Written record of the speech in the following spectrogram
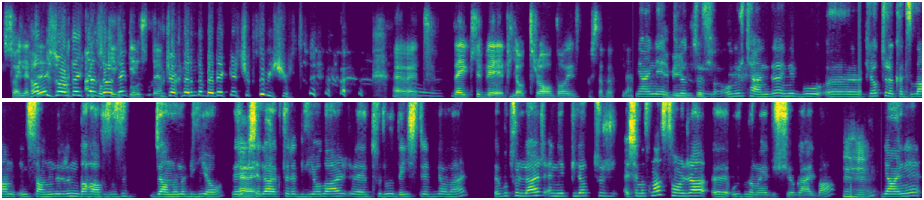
söyledi. Tam biz oradayken yani zaten ilginçti. kucaklarında bebekle çıktı bir şey. evet. Zevkli bir pilot tur oldu o bu sebeple. Yani Emeğinize pilot tur olurken de hani bu e, pilot tura katılan insanların da hafızası canlanabiliyor ve evet. bir şeyler aktarabiliyorlar, e, turu değiştirebiliyorlar. Ve bu turlar hani pilot tur aşamasından sonra e, uygulamaya düşüyor galiba. Hı hı. Yani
